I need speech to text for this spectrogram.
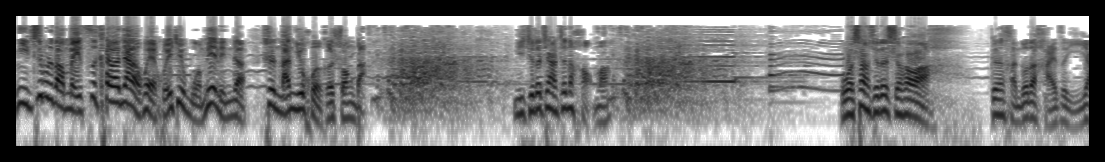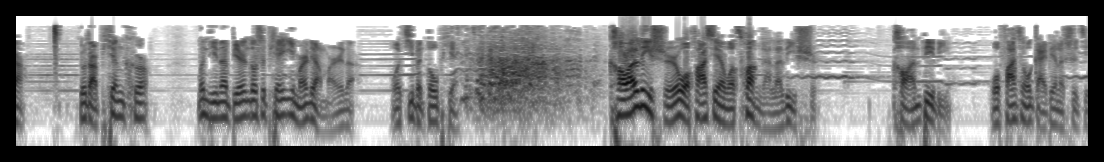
你知不知道每次开完家长会回去，我面临着是男女混合双打。你觉得这样真的好吗？我上学的时候啊，跟很多的孩子一样，有点偏科。问题呢，别人都是偏一门两门的，我基本都偏。考完历史，我发现我篡改了历史；考完地理，我发现我改变了世界；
